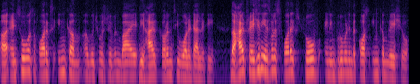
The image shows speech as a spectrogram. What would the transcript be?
uh, and so was the forex income, uh, which was driven by the higher currency volatility. The higher treasury as well as forex drove an improvement in the cost income ratio.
